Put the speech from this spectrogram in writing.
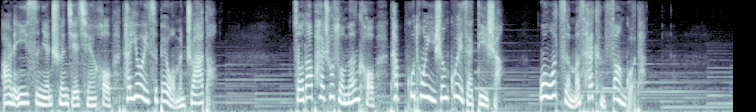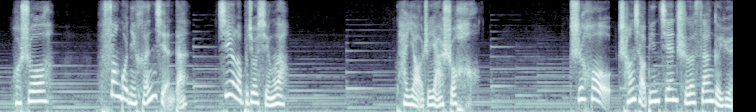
二零一四年春节前后，他又一次被我们抓到。走到派出所门口，他扑通一声跪在地上，问我怎么才肯放过他。我说：“放过你很简单，戒了不就行了？”他咬着牙说：“好。”之后，常小兵坚持了三个月。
